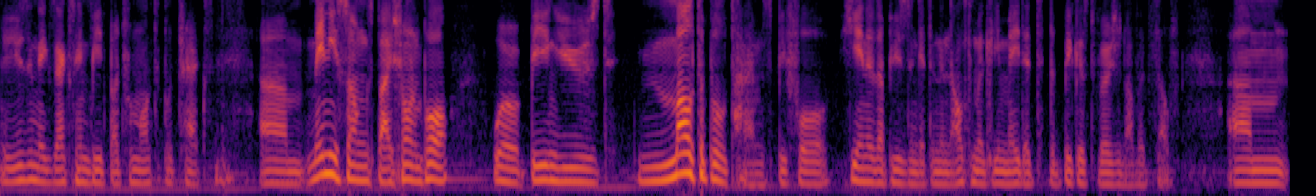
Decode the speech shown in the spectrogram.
you're using the exact same beat but for multiple tracks um, many songs by sean paul were being used multiple times before he ended up using it and then ultimately made it the biggest version of itself um,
